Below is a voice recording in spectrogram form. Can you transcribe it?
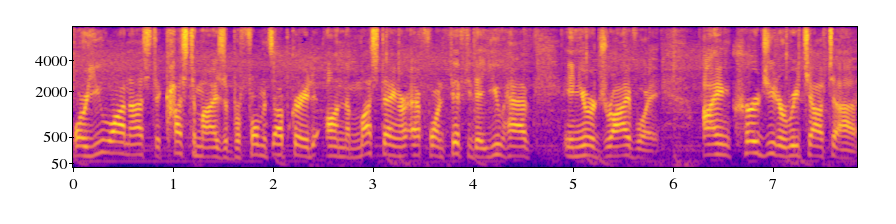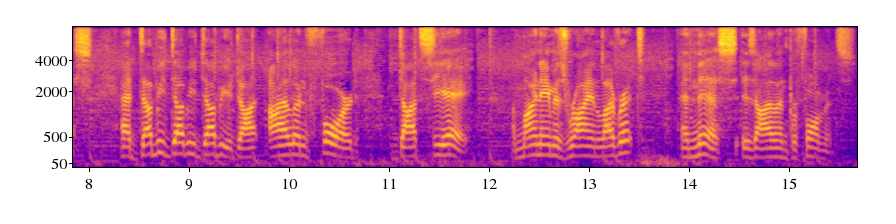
or you want us to customize a performance upgrade on the Mustang or F-150 that you have in your driveway, I encourage you to reach out to us at www.islandford.ca. My name is Ryan Leverett, and this is Island Performance.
